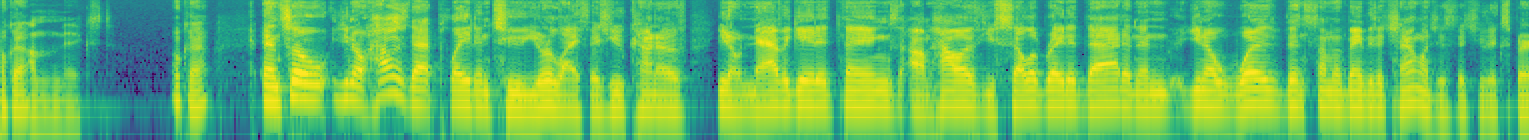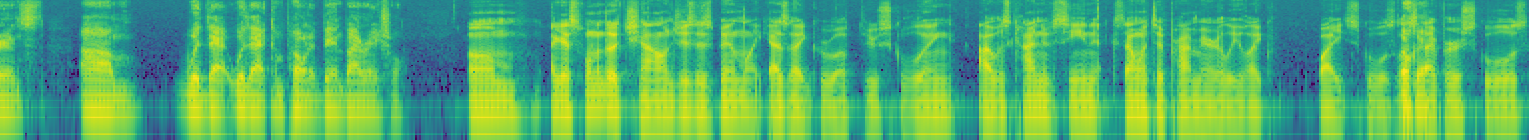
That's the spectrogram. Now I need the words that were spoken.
Okay. I'm mixed. Okay. And so, you know, how has that played into your life as you kind of, you know, navigated things? Um, how have you celebrated that? And then, you know, what have been some of maybe the challenges that you've experienced um, with that with that component being biracial? Um, I guess one of the challenges has been like as I grew up through schooling, I was kind of seen because I went to primarily like white schools, less okay. diverse schools.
